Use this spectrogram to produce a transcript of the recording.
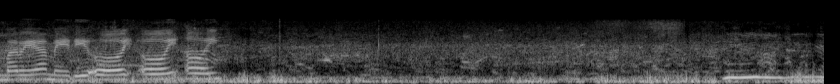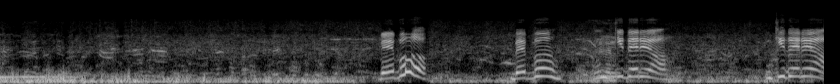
മറിയാ മേരി ഓയ് ഓയ് ഓയ് ബേബു ബേബു എനിക്ക് തരുമോ എനിക്ക് തരുമോ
